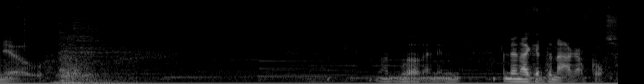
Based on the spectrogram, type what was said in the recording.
No. Not without any. And then I get the Naga, of course.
